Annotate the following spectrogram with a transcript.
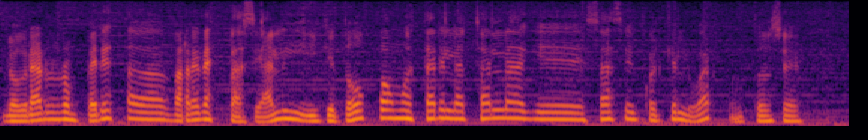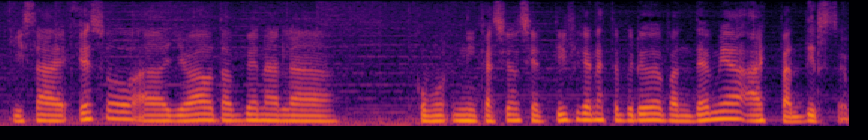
lograron romper esta barrera espacial y, que todos podamos estar en la charla que se hace en cualquier lugar. Entonces, quizá eso ha llevado también a la comunicación científica en este periodo de pandemia a expandirse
